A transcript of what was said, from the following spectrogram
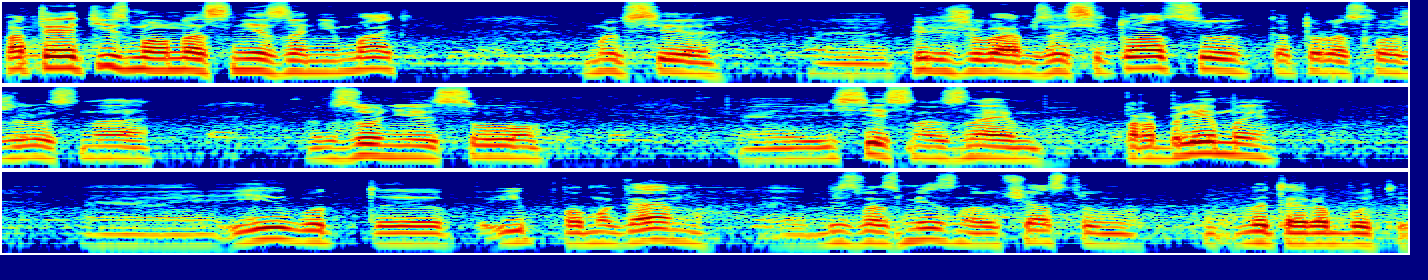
Патриотизма у нас не занимать. Мы все э, переживаем за ситуацию, которая сложилась на, в зоне СВО. Э, естественно, знаем проблемы э, и вот и помогаем безвозмездно участвуем в этой работе.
